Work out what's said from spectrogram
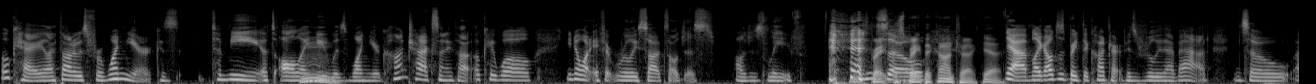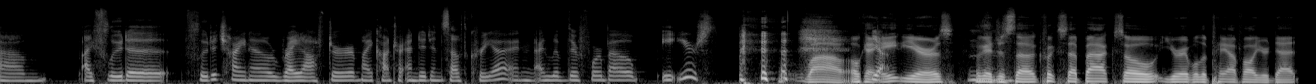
okay. I thought it was for one year because to me, that's all I knew Hmm. was one year contracts. And I thought, okay, well, you know what? If it really sucks, I'll just, I'll just leave. and Break, so, just break the contract. Yeah. yeah, I'm like, I'll just break the contract if it's really that bad. And so, um, I flew to flew to China right after my contract ended in South Korea, and I lived there for about eight years. Wow. Okay. Yeah. Mm-hmm. Eight years. Okay. Just a quick step back. So you're able to pay off all your debt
